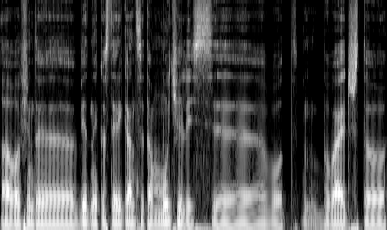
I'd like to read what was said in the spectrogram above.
а, в общем-то, бедные костариканцы там мучились. э, Вот, бывает, что,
